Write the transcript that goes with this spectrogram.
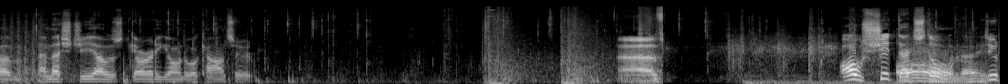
um, MSG. I was already going to a concert. Uh, Oh shit, that's Oh, still nice. dude.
